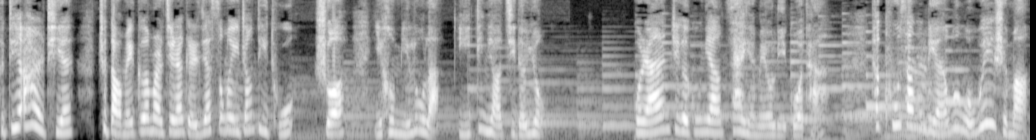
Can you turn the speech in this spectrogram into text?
可第二天，这倒霉哥们儿竟然给人家送了一张地图，说以后迷路了一定要记得用。果然，这个姑娘再也没有理过他。她哭丧着脸问我为什么。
